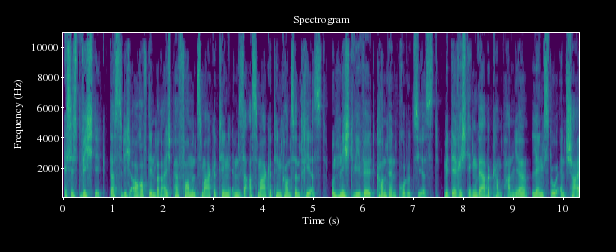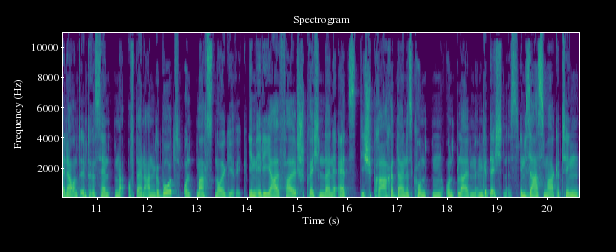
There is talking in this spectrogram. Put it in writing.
Es ist wichtig, dass du dich auch auf den Bereich Performance Marketing im SaaS-Marketing konzentrierst und nicht wie wild Content produzierst. Mit der richtigen Werbekampagne lenkst du Entscheider und Interessenten auf dein Angebot und machst neugierig. Im Idealfall sprechen deine Ads die Sprache deines Kunden und bleiben im Gedächtnis. Im SaaS-Marketing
